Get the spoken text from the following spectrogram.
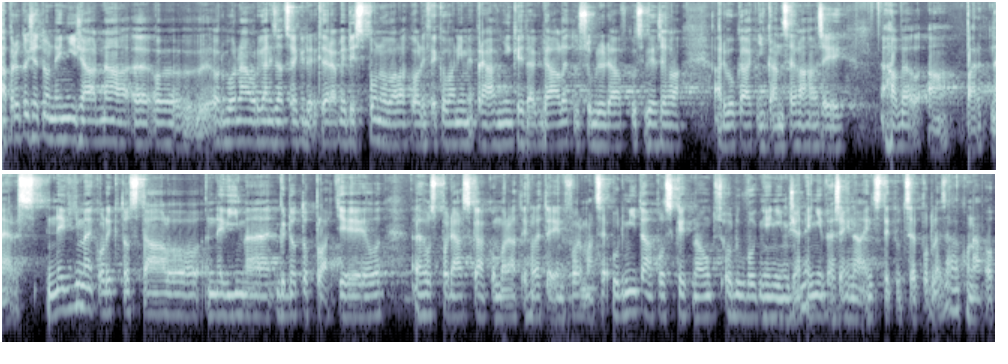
A protože to není žádná eh, odborná organizace, která by disponovala kvalifikovanými právníky, tak dále tu subdodávku svěřila advokátní kanceláři Havel a Partners. Nevíme, kolik to stálo, nevíme, kdo to platil. Hospodářská komora tyhle ty informace odmítá poskytnout s odůvodněním, že není veřejná instituce podle zákona o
